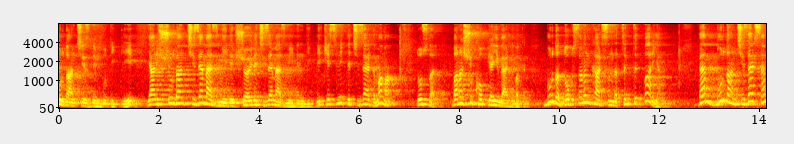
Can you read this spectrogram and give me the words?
buradan çizdim bu dikliği? Yani şuradan çizemez miydin? Şöyle çizemez miydin dikliği? Kesinlikle çizerdim ama dostlar bana şu kopyayı verdi bakın. Burada 90'ın karşısında tık tık var ya. Ben buradan çizersem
